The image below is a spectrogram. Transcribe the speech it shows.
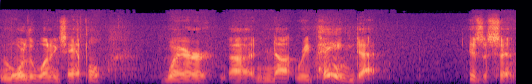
more than one example where uh, not repaying debt is a sin.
